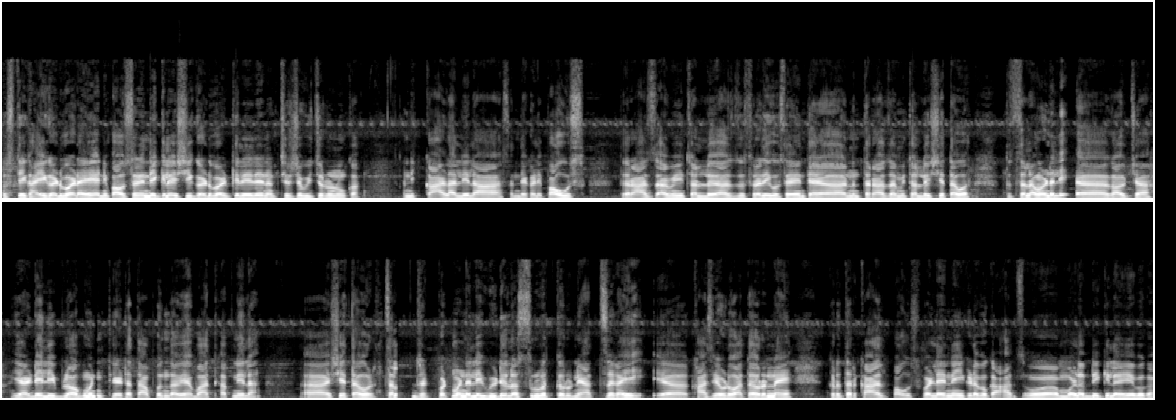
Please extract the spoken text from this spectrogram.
नुसती घाई गडबड आहे आणि पावसाने देखील अशी गडबड केलेली आहे ना अक्षरशः विचारू नका. आणि काळ आलेला हा संध्याकाळी पाऊस. तर आज आम्ही चाललो आहे आज दुसरा दिवस आहे आणि त्यानंतर आज आम्ही चाललो आहे शेतावर. तर चला मंडळी गावच्या या डेली ब्लॉगमध्ये थेट आता आपण जाऊया भात कापणीला. शेतावर. चल झटपट मंडळी व्हिडिओला सुरुवात करून आजचं काही खास एवढं वातावरण नाही. खरं तर काल पाऊस पडल्याने इकडे बघा. आज अं, मळब देखील आहे हे बघा.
